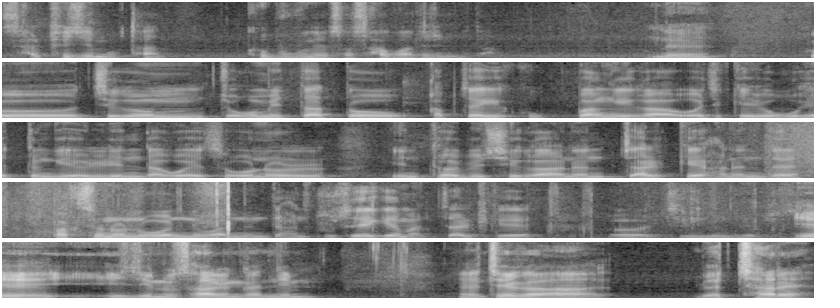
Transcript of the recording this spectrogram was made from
살피지 못한 그 부분에서 사과드립니다. 네. 그 지금 조금 있다 또 갑자기 국방위가 어저께 요구했던 게 열린다고 해서 오늘 인터뷰 시간은 짧게 하는데 박선원 의원님 왔는데 한 두세 개만 짧게 어, 질문해 주세요. 예, 이진우 사령관님, 예, 제가 몇 차례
